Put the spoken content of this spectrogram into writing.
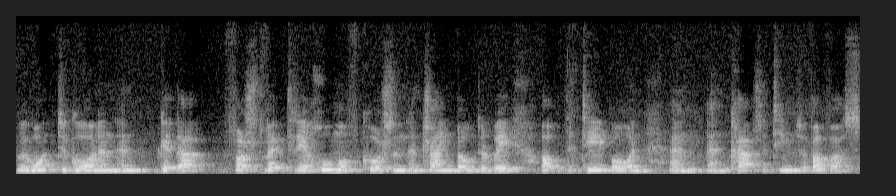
we want to go on and, and get that first victory at home, of course, and, and try and build our way up the table and, and, and catch the teams above us.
